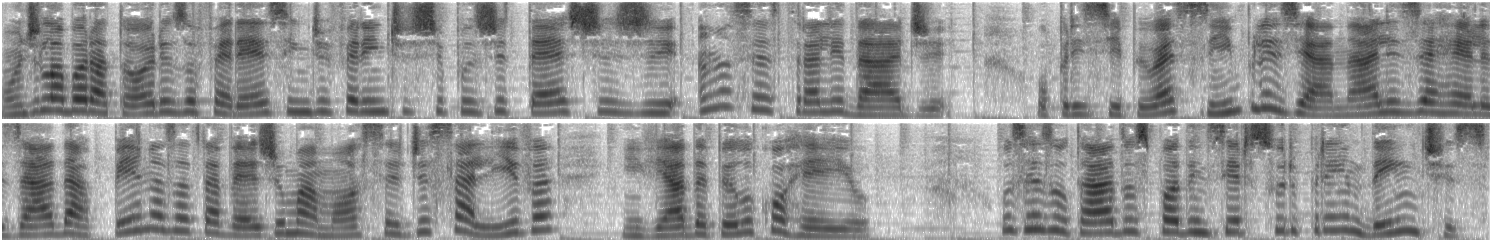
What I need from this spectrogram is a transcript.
onde laboratórios oferecem diferentes tipos de testes de ancestralidade. O princípio é simples e a análise é realizada apenas através de uma amostra de saliva enviada pelo correio. Os resultados podem ser surpreendentes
